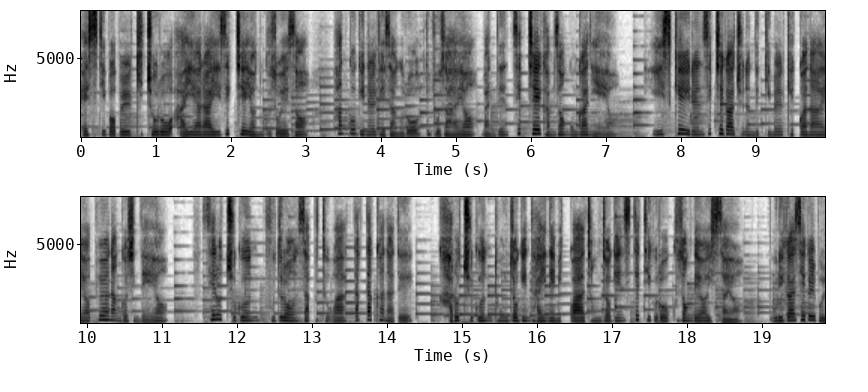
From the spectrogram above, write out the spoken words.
SD법을 기초로 IRI 색채 연구소에서 한국인을 대상으로 조사하여 만든 색채 감성 공간이에요. 이 스케일은 색채가 주는 느낌을 객관화하여 표현한 것인데요. 세로축은 부드러운 사프트와 딱딱한 하드, 가로축은 동적인 다이내믹과 정적인 스태틱으로 구성되어 있어요. 우리가 색을 볼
